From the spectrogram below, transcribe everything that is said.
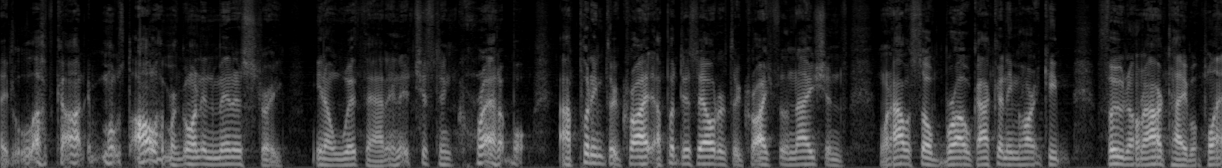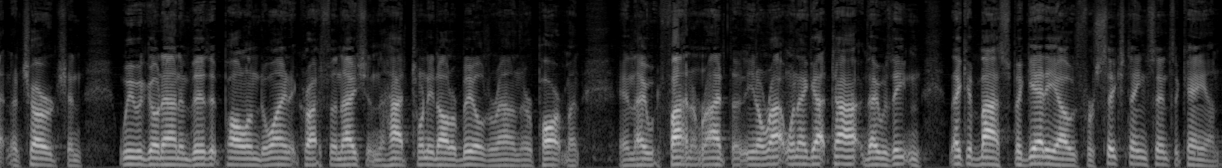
They love God. Most all of them are going into ministry, you know, with that, and it's just incredible. I put him through Christ. I put this elder through Christ for the Nations when I was so broke I couldn't even hardly keep food on our table, planting a church, and we would go down and visit Paul and Dwayne at Christ for the Nation and hide twenty dollar bills around their apartment, and they would find them right, the, you know, right when they got tired. They was eating. They could buy SpaghettiOs for sixteen cents a can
